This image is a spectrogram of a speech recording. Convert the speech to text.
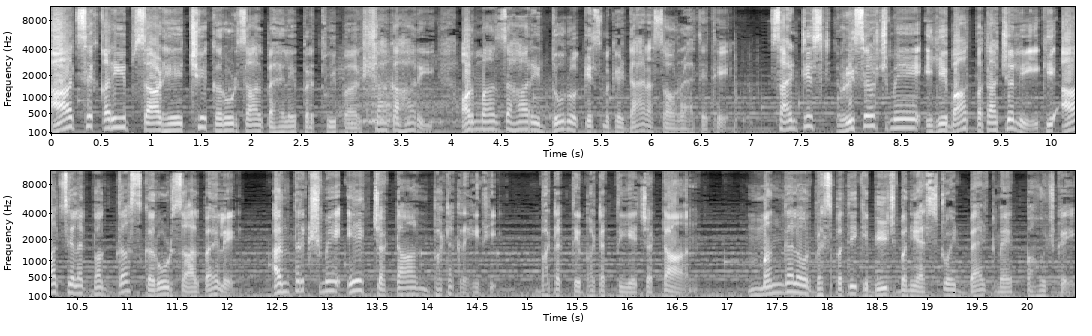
आज से करीब साढ़े छह करोड़ साल पहले पृथ्वी पर शाकाहारी और मांसाहारी दोनों किस्म के डायनासोर रहते थे। साइंटिस्ट रिसर्च में ये बात पता चली कि आज से लगभग 10 करोड़ साल पहले अंतरिक्ष में एक चट्टान भटक रही थी। भटकते भटकते ये चट्टान मंगल और बृहस्पति के बीच बनी एस्ट्रॉइड बेल्ट में पहुँच गई।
